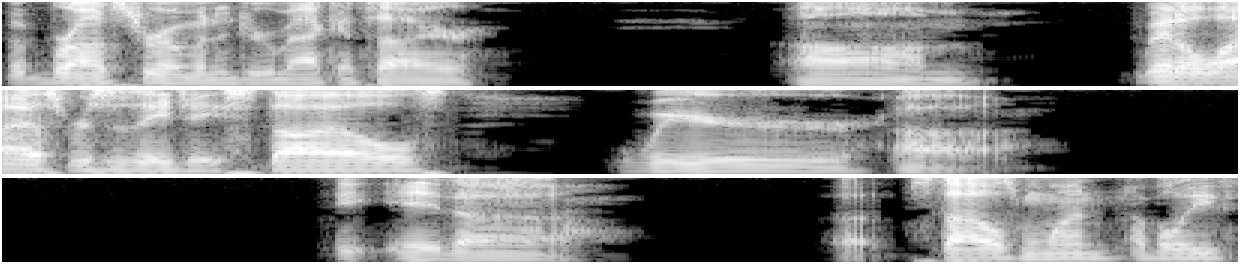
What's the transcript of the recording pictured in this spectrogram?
but Braun Strowman and Drew McIntyre. Um, we had Elias versus AJ Styles, where uh, it, it uh, uh, Styles won, I believe.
